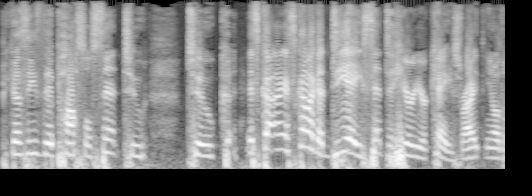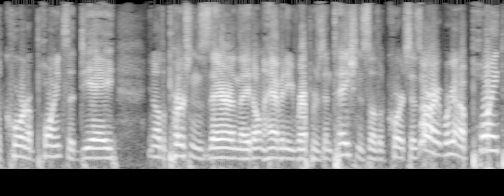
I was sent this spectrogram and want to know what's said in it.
because he's the apostle sent to to it's kind of, it's kind of like a DA sent to hear your case, right? You know, the court appoints a DA. You know, the person's there and they don't have any representation, so the court says, "All right, we're going to appoint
